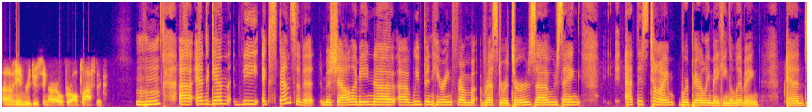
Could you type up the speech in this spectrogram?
uh, in reducing our overall plastic. Hmm. Uh, and again, the expense of it, Michelle. I mean, uh, uh we've been hearing from restaurateurs uh, who are saying, at this time, we're barely making a living and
